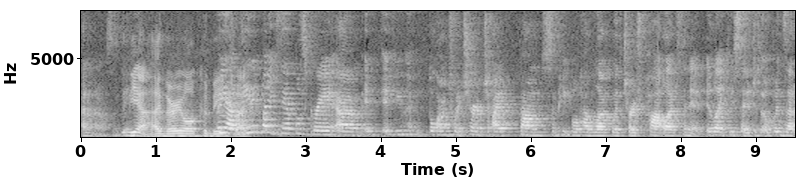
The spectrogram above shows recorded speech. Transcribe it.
I don't know something. Yeah, I very well could be. But yeah, but- leading by example is great. Um, if, if you belong to a church, I've found some people have luck with church potlucks, and it, it, like you said, it just opens that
